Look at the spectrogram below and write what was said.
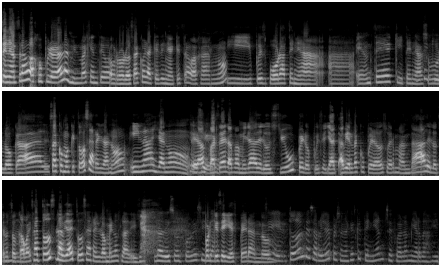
tenía trabajo, pero era la misma gente horrorosa con la que tenía que trabajar, ¿no? Y pues Bora tenía a Entec y tenía su local. O sea, como que todo se arregla, ¿no? Ina ya no era parte de la familia de los Yu, pero pues ya habían recuperado su hermandad, el otro tocaba. O sea, todos, la vida de todos se arregló menos la de ella. La de Sol, pobrecita. Porque seguía esperando. Sí, todo el desarrollo de personajes que tenían se fue a la mierda y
